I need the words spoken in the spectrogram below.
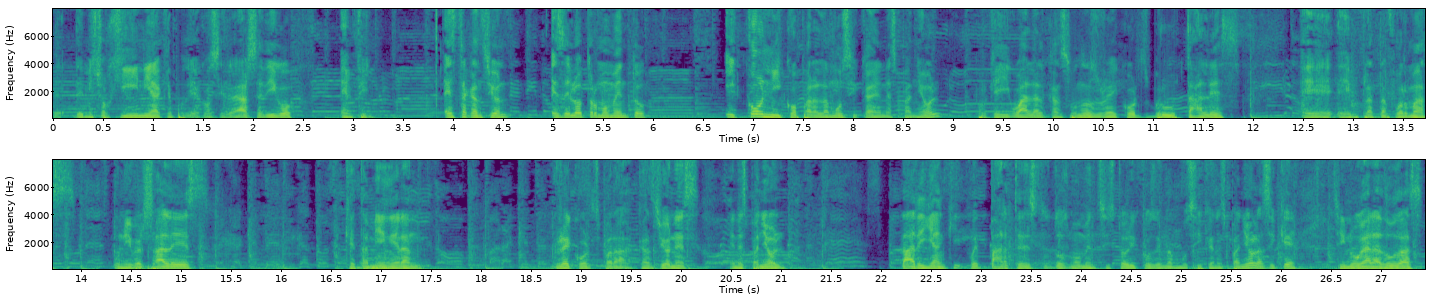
de, de misoginia que podría considerarse, digo. En fin, esta canción es del otro momento icónico para la música en español, porque igual alcanzó unos récords brutales eh, en plataformas universales que también eran récords para canciones en español. Daddy Yankee fue parte de estos dos momentos históricos de la música en español, así que sin lugar a dudas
